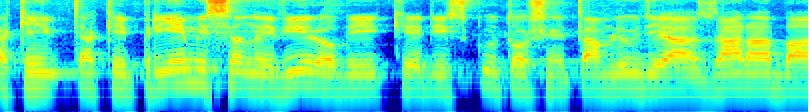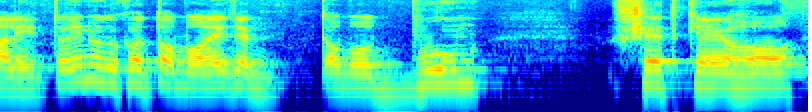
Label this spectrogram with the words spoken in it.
takej, takej priemyselnej výroby, kedy skutočne tam ľudia zarábali. To jednoducho to bol, viete, to bol boom všetkého,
